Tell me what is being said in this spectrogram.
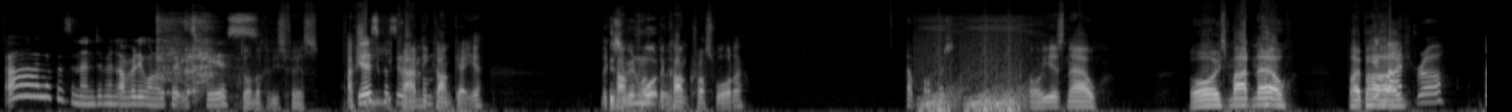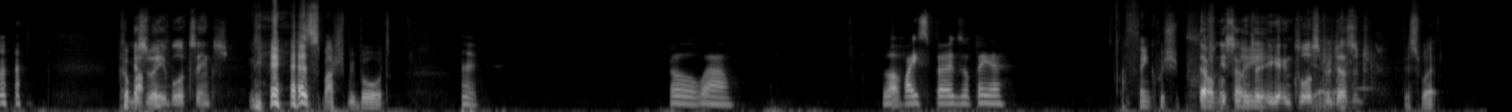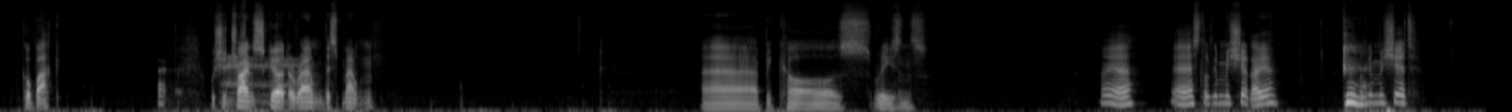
Ah, look, there's an Enderman. I really want to look at his face. Don't look at his face. Actually, Yes, you 'cause he'll can. He can't get you. They Is can't. cro- water? They can't cross water. Not bothered. Oh, he is now. Oh, he's mad now. Bye bye. You bye. mad, bro? Come This at is where me. your boat sinks. yeah, smash me board. Oh wow. A lot of icebergs up here. I think we should probably Definitely sounds like you're getting close Yeah, to a yeah. desert. this way. Go back. We should try and skirt around this mountain. Uh, because reasons. Oh yeah, yeah. Still giving me shit, are you? Still giving me shit.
